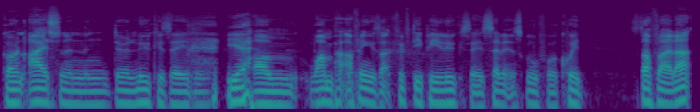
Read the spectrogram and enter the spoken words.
going Iceland and doing Lucozade and Yeah. um one I think it's like fifty p Lucozade, sell it in school for a quid, stuff like that.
